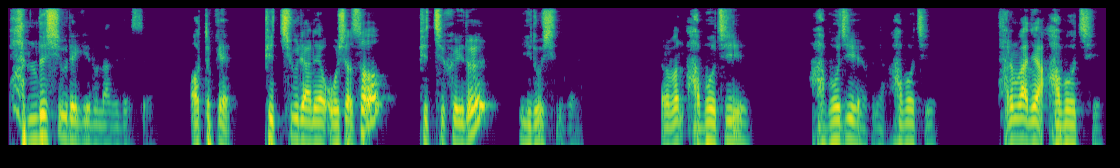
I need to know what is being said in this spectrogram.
반드시 우리에게 일어나게 됐어요. 어떻게? 빛이 우리 안에 오셔서 빛이 그 일을 이루시는 거예요. 여러분 아버지, 아버지예요. 그냥 아버지. 다른 거 아니야. 아버지.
